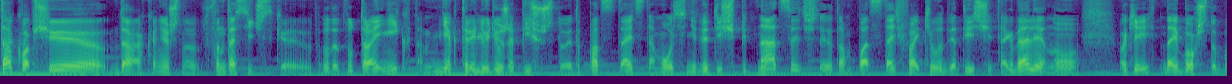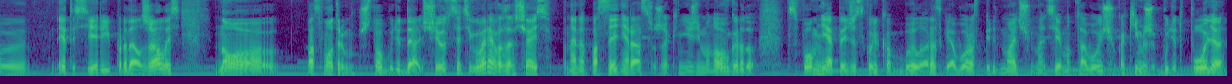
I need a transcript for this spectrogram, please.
так вообще, да, конечно, фантастическое. Вот этот тройник, там некоторые люди уже пишут, что это подстать там осени 2015, что это там подстать факелы 2000 и так далее. Ну, окей, дай бог, чтобы эта серия продолжалась. Но посмотрим, что будет дальше. И вот, кстати говоря, возвращаясь, наверное, последний раз уже к Нижнему Новгороду, вспомни, опять же, сколько было разговоров перед матчем на тему того еще, каким же будет поле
